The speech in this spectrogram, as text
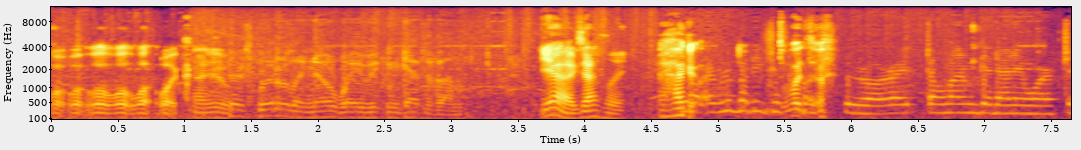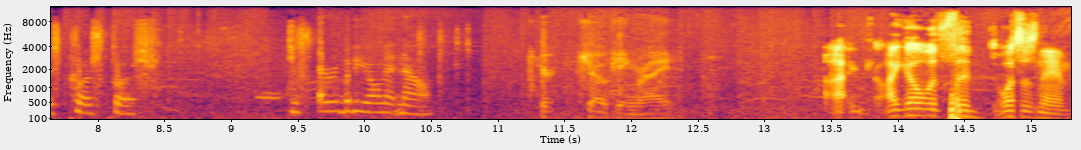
What what what what what can I do? There's literally no way we can get to them. Yeah, exactly. How do, Yo, everybody just what- push through, alright? Don't let them get anywhere. Just push, push. Just everybody on it now. You're joking, right? I I go with the what's his name?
